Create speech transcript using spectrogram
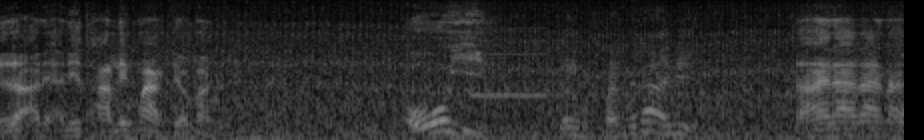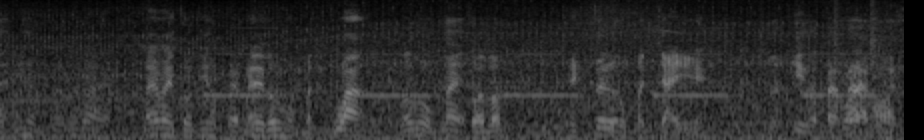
ดี๋ยวอันนี้อันนี้ทางเล็กมากเดี๋ยวก่อนโอ้ยเออผมไปไม่ได้พี่ได้ได้ได้ตได้ รงนี้ผมไปไม่ได้ ไม่ไม่ตรงนี้ผมไปไม่ได้รถผมมันกว้างรถผมไม่ ตัวรถเทคเตอร์ผมมันใหญ่ไง รถพี่ก็ไปไม่ได้เหมือนกัน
